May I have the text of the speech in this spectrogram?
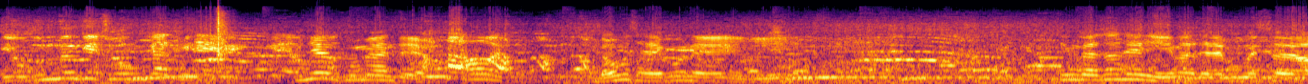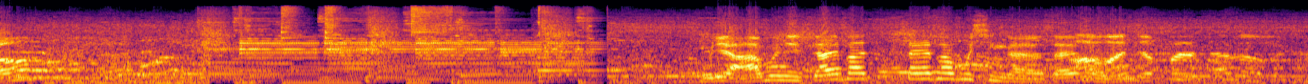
이거 웃는 게 좋은가 그냥 이렇게 그냥 보면 돼요. 아, 너무 잘 보네, 여기. 친구가 선생님 이만 잘 보고 있어요. 우리 아버님 짧아, 짧아보신가요? 짧아. 아 완전 빨리 따라오죠.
